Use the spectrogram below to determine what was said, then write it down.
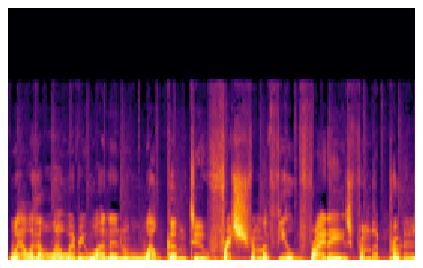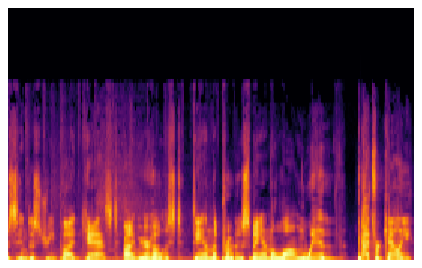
Well, hello everyone, and welcome to Fresh from the Field Fridays from the Produce Industry Podcast. I'm your host, Dan the Produce Man, along with Patrick Kelly.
